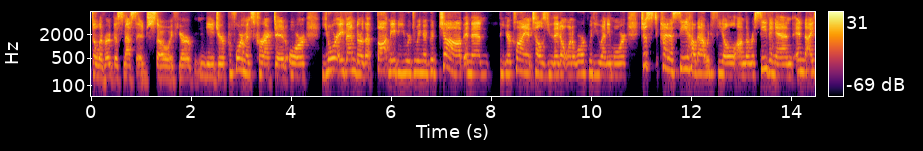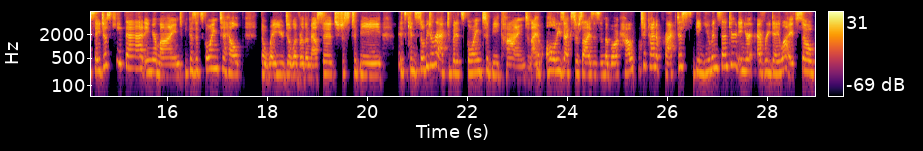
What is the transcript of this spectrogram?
delivered this message. So if you need your performance corrected or you're a vendor that thought maybe you were doing a good job and then your client tells you they don't want to work with you anymore, just kind of see how that would feel on the receiving end. And I say, just keep that in your mind because it's going to help the way you deliver the message just to be it can still be direct but it's going to be kind. And i have all these exercises in the book how to kind of practice being human centered in your everyday life. So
